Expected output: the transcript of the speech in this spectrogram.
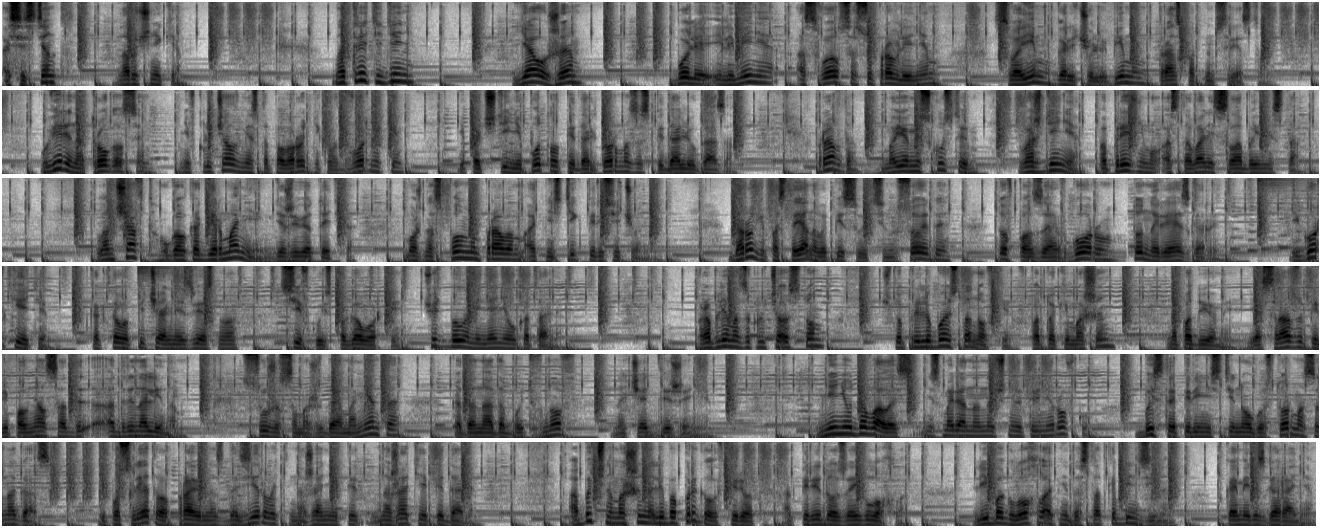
Ассистент на ручнике. На третий день я уже более или менее освоился с управлением своим горячо любимым транспортным средством. Уверенно трогался, не включал вместо поворотников дворники и почти не путал педаль тормоза с педалью газа. Правда, в моем искусстве вождения по-прежнему оставались слабые места. Ландшафт уголка Германии, где живет Этька, можно с полным правом отнести к пересеченным. Дороги постоянно выписывают синусоиды, то вползая в гору, то ныряя с горы. И горки эти, как того печально известного сивку из поговорки, чуть было меня не укатали. Проблема заключалась в том, что при любой остановке в потоке машин на подъеме я сразу переполнялся адреналином, с ужасом ожидая момента, когда надо будет вновь начать движение. Мне не удавалось, несмотря на ночную тренировку, быстро перенести ногу с тормоза на газ и после этого правильно сдозировать нажание, нажатие педали. Обычно машина либо прыгала вперед от передоза и глохла, либо глохла от недостатка бензина в камере сгорания.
